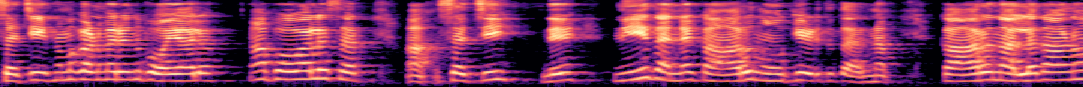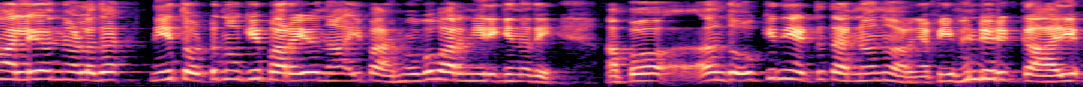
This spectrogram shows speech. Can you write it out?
സച്ചി നമുക്ക് അവിടെ വരെ ഒന്ന് പോയാലോ? ആ പോവാലോ സാർ ആ സച്ചി ദേ നീ തന്നെ കാറ് നോക്കിയെടുത്ത് തരണം. കാറ് നല്ലതാണോ അല്ലയോ എന്നുള്ളത് നീ തൊട്ട് നോക്കി പറയൂന്നാ ഇപ്പം അനൂപ് പറഞ്ഞിരിക്കുന്നതേ. അപ്പോൾ അത് നോക്കി നീ എടുത്ത് തന്നോ എന്ന് പറഞ്ഞു. അപ്പോൾ ഇവന്റെ ഒരു കാര്യം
